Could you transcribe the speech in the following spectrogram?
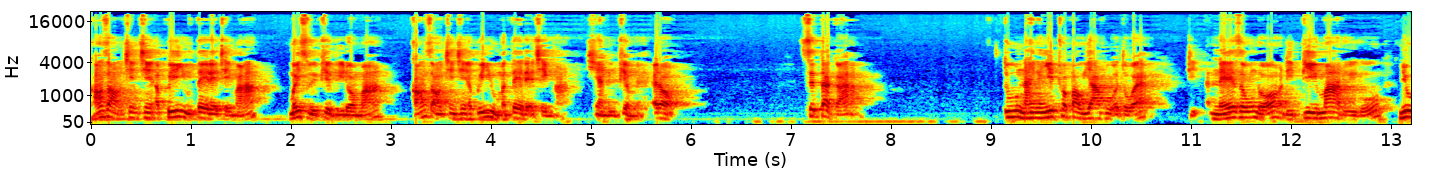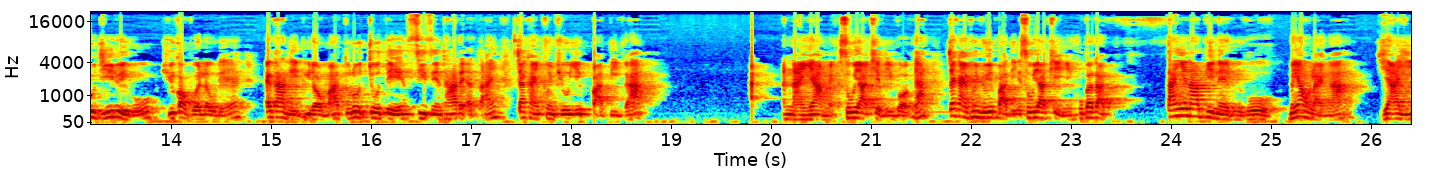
ခေါင်းဆောင်ချင်းချင်းအပေးယူတဲ့တဲ့အချိန်မှာမိတ်ဆွေဖြစ်ပြီးတော့မှခေါင်းဆောင်ချင်းချင်းအပေးယူမတဲ့တဲ့အချိန်မှာရန်သူဖြစ်မယ်အဲ့တော့စစ်တပ်ကသူနိုင်ငံရေးထွက်ပေါက်ရဖို့အတွက် ဒီအ ਨੇ ဆုံးတော့ဒီပြေမတွေကိုမြို့ကြီးတွေကိုရွေးကောက်ပွဲလုပ်တယ်အဲ့ကနေပြီးတော့မှသူတို့ကြိုတင်စီစဉ်ထားတဲ့အတိုင်းကြက်ခိုင်ဖွံ့ဖြိုးရေးပါတီကအနိုင်ရမယ်အစိုးရဖြစ်ပြီးပေါ့ဗျာကြက်ခိုင်ဖွံ့ဖြိုးရေးပါတီအစိုးရဖြစ်ရင်ဟိုဘက်ကတိုင်းရင်းသားပြည်နယ်တွေကိုမင်းအောင်လှိုင်ကယာယီ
